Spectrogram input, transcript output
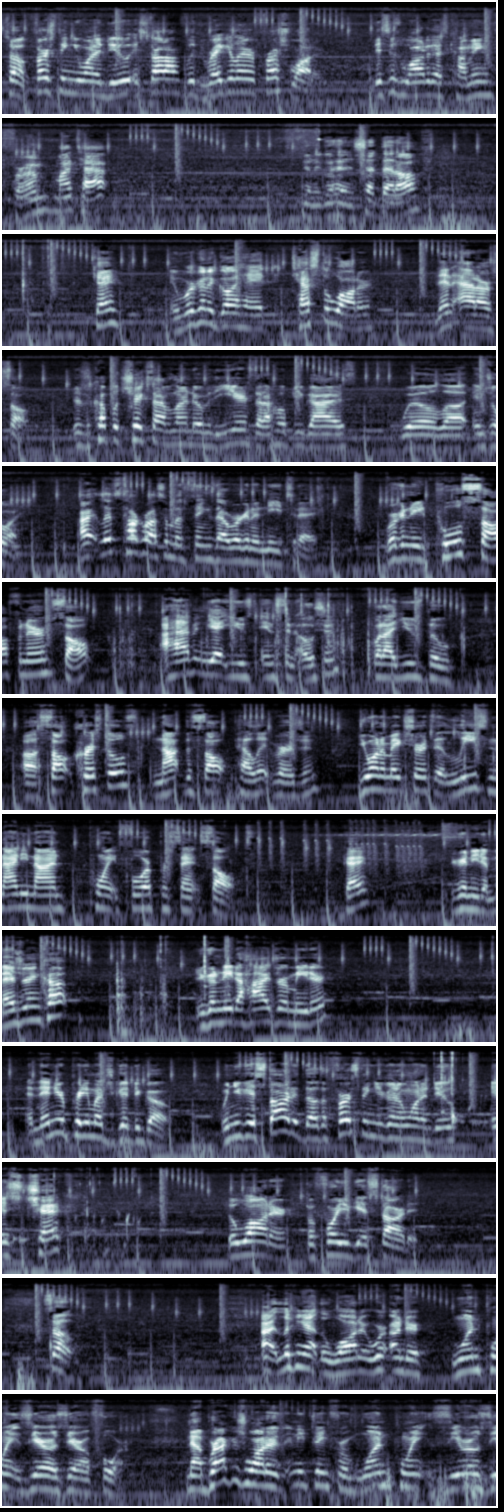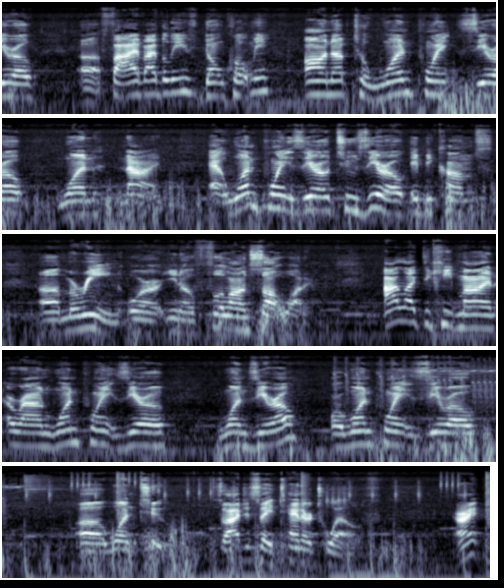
So first thing you wanna do is start off with regular fresh water. This is water that's coming from my tap gonna go ahead and shut that off. Okay, and we're gonna go ahead, test the water, then add our salt. There's a couple tricks I've learned over the years that I hope you guys will uh, enjoy. All right, let's talk about some of the things that we're gonna need today. We're gonna need pool softener salt. I haven't yet used Instant Ocean, but I used the uh, salt crystals, not the salt pellet version. You wanna make sure it's at least 99.4% salt okay? You're gonna need a measuring cup. You're gonna need a hydrometer. And then you're pretty much good to go. When you get started though, the first thing you're gonna wanna do is check the water before you get started. So, all right, looking at the water, we're under 1.004. Now, brackish water is anything from 1.005, uh, I believe, don't quote me, on up to 1.019. At 1.020, it becomes uh, marine or, you know, full on salt water. I like to keep mine around 1.010 or 1.012. So I just say 10 or 12. All right,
